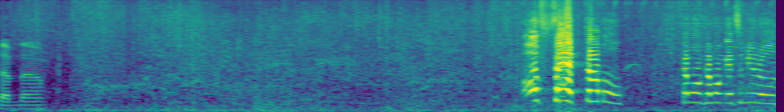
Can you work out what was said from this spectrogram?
Ult up now. Oh, fat double! Come on, come on, get some euro.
